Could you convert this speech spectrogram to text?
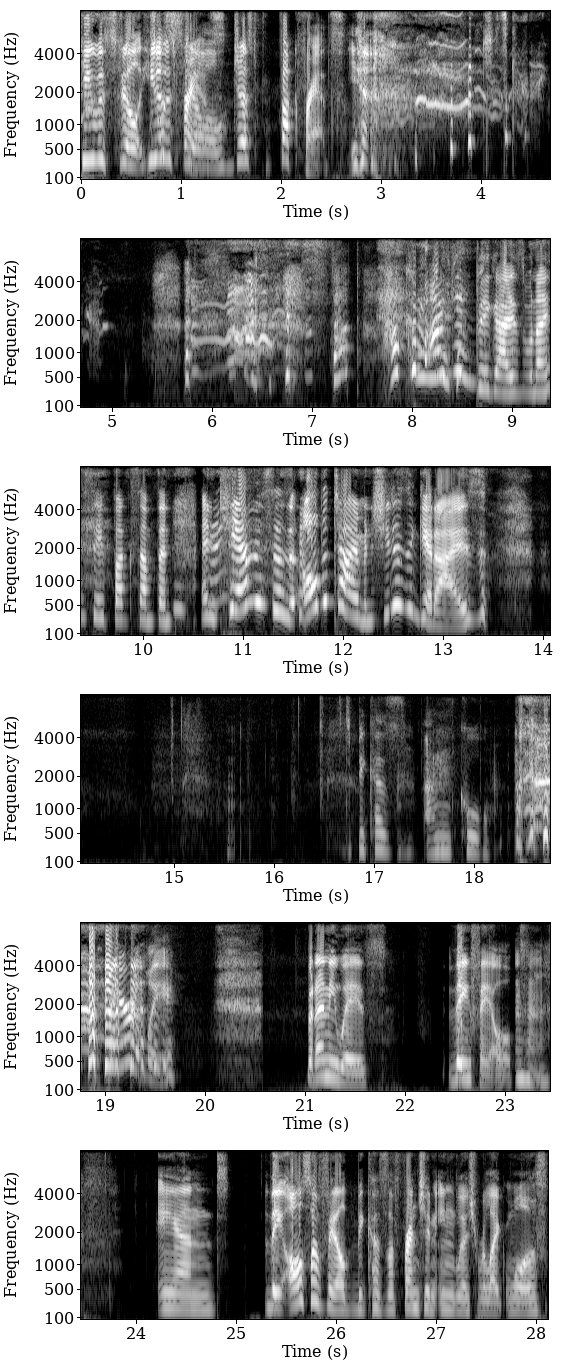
He was still he was France. still Just fuck France. yeah. Stop. How come I get big eyes when I say fuck something and Candace says it all the time and she doesn't get eyes? It's because I'm cool. Apparently. But anyways, they failed. Mm-hmm. And they also failed because the French and English were like, well, if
